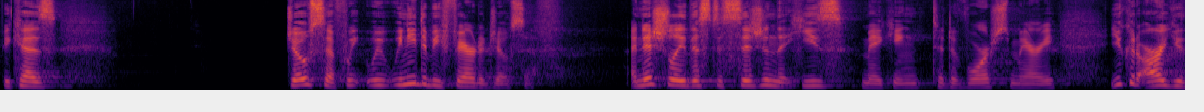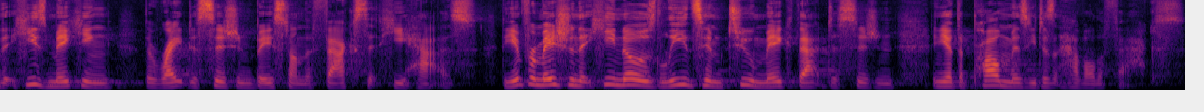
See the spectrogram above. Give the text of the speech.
Because Joseph, we, we, we need to be fair to Joseph. Initially, this decision that he's making to divorce Mary you could argue that he's making the right decision based on the facts that he has. The information that he knows leads him to make that decision, and yet the problem is he doesn't have all the facts.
